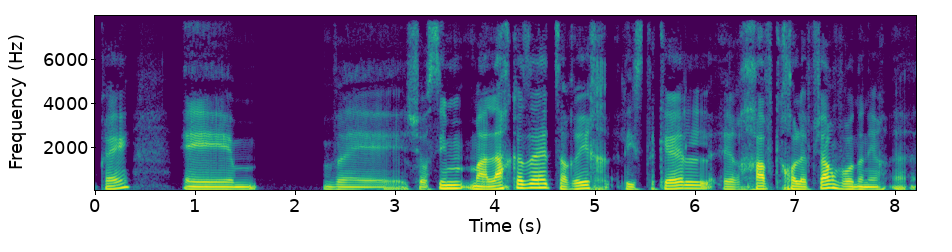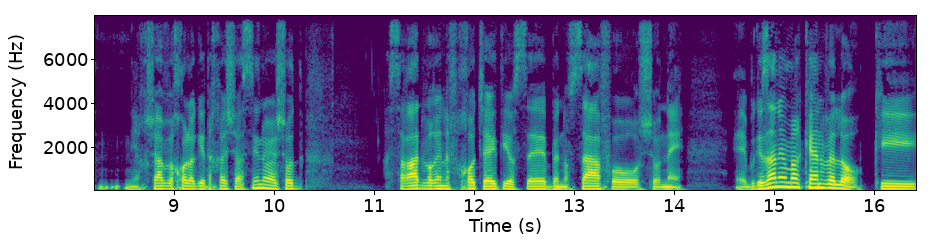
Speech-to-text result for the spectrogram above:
אוקיי? Okay? אמ, וכשעושים מהלך כזה, צריך להסתכל רחב ככל האפשר, ועוד אני, אני עכשיו יכול להגיד, אחרי שעשינו, יש עוד עשרה דברים לפחות שהייתי עושה בנוסף או שונה. אה, בגלל זה אני אומר כן ולא, כי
